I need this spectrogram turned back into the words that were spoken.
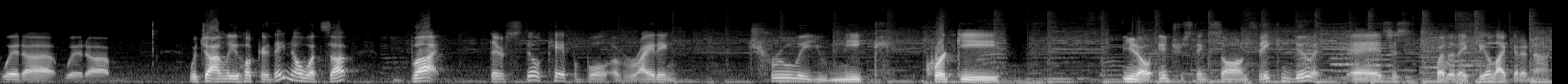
with uh, with um, with John Lee Hooker. They know what's up, but they're still capable of writing truly unique, quirky, you know, interesting songs. They can do it. Uh, It's just whether they feel like it or not.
